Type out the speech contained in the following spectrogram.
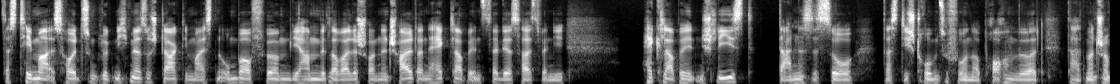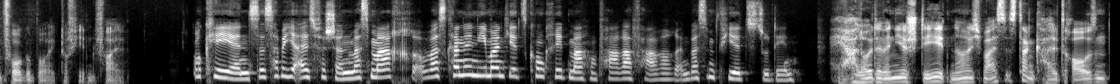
Das Thema ist heute zum Glück nicht mehr so stark. Die meisten Umbaufirmen, die haben mittlerweile schon einen Schalter in der Heckklappe installiert. Das heißt, wenn die Heckklappe hinten schließt, dann ist es so, dass die Stromzufuhr unterbrochen wird. Da hat man schon vorgebeugt, auf jeden Fall. Okay, Jens, das habe ich alles verstanden. Was mach, was kann denn jemand jetzt konkret machen, Fahrer, Fahrerin? Was empfiehlst du denen? Ja, Leute, wenn ihr steht, ne, ich weiß, es ist dann kalt draußen,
